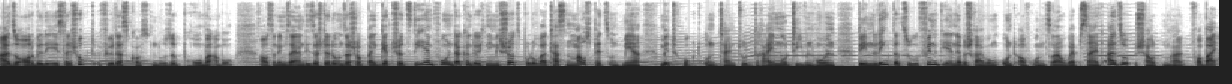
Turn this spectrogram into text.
Also audible.de slash hooked für das kostenlose Probeabo. Außerdem sei an dieser Stelle unser Shop bei GetShirts.de empfohlen. Da könnt ihr euch nämlich Shirts, Pullover, Tassen, Mauspads und mehr mit Hooked und Time to 3 Motiven holen. Den Link dazu findet ihr in der Beschreibung und auf unserer Website. Also schaut mal vorbei.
